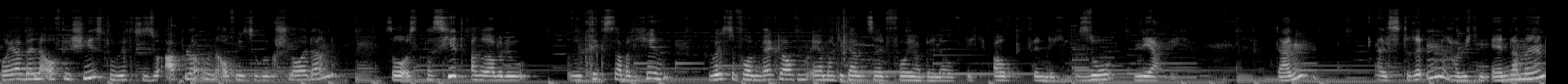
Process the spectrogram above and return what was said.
Feuerbälle auf dich schießt, du willst sie so ablocken und auf ihn zurückschleudern. So, es passiert, also aber du, also du kriegst es aber nicht hin. Du willst du vor ihm weglaufen, er macht die ganze Zeit Feuerbälle auf dich. Auch finde ich so nervig. Dann als dritten habe ich den Enderman.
